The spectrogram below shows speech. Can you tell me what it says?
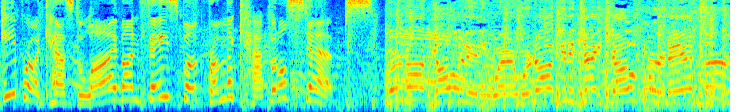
He broadcast live on Facebook from the Capitol steps. We're not going anywhere. We're not going to take no for an answer.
